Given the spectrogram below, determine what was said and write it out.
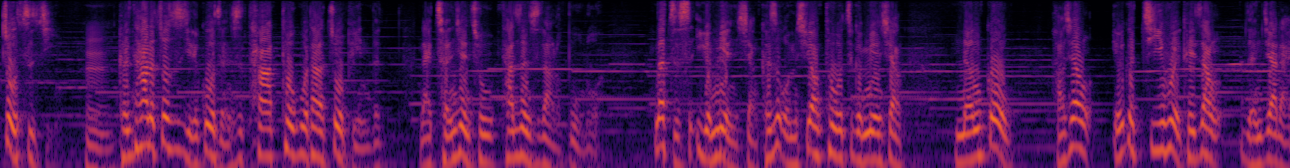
做自己，嗯，可是他的做自己的过程是他透过他的作品的来呈现出他认识到了部落，那只是一个面向。可是我们希望透过这个面向，能够。好像有一个机会可以让人家来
